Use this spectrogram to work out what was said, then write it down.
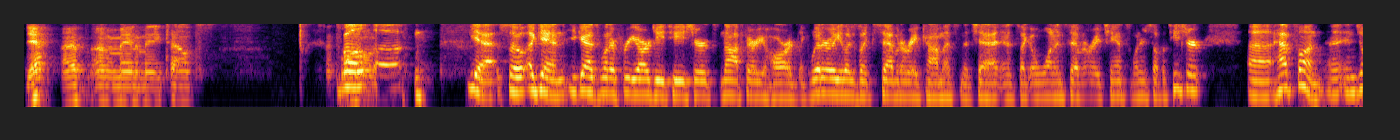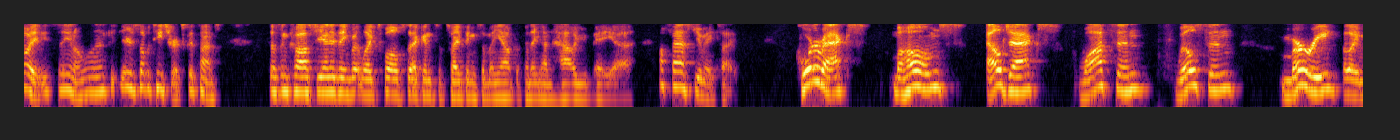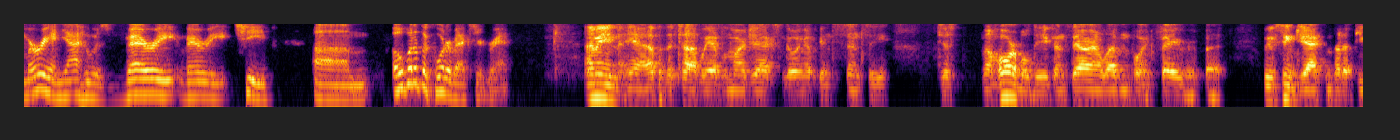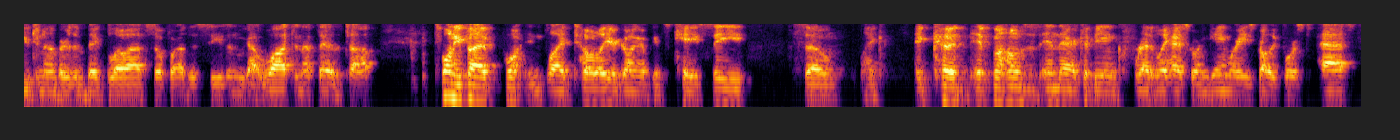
Yeah, I'm a man of many talents. That's well, uh, yeah. So again, you guys want a free RG T-shirt? It's not very hard. Like literally, there's like seven or eight comments in the chat, and it's like a one in seven or eight chance to win yourself a T-shirt. Uh, have fun, uh, enjoy it. It's, you know, get yourself a T-shirt. It's good times. Doesn't cost you anything but like 12 seconds of typing something out, depending on how you may, uh, how fast you may type. Quarterbacks: Mahomes, L-Jax, Watson, Wilson, Murray. Way, Murray and Yahoo is very, very cheap. Um, open up the quarterbacks here, Grant. I mean, yeah, up at the top we have Lamar Jackson going up against Cincy. Just a horrible defense. They are an 11 point favorite, but we've seen Jackson put up huge numbers in big blowouts so far this season. We got Watson up there at the top. 25 point implied total here going up against KC. So, like, it could, if Mahomes is in there, it could be an incredibly high scoring game where he's probably forced to pass.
